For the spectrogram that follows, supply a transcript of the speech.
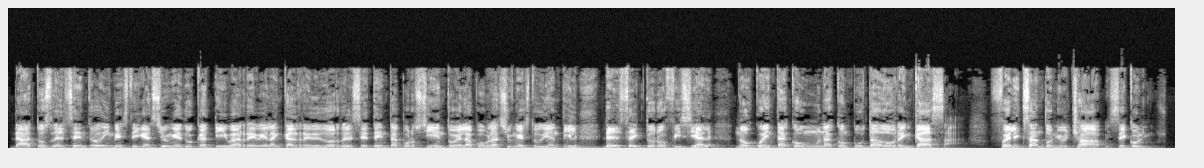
Datos del Centro de Investigación Educativa revelan que alrededor del 70% de la población estudiantil del sector oficial no cuenta con una computadora en casa. Félix Antonio Chávez, Econius.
